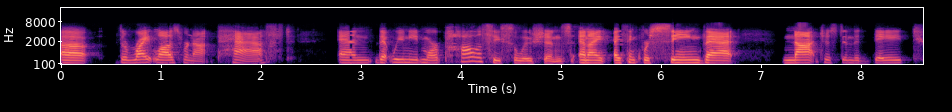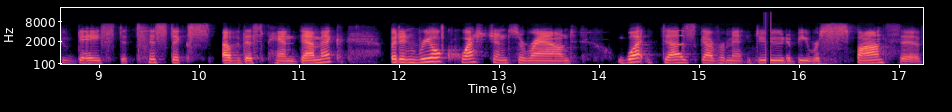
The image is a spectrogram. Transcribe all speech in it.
uh, the right laws were not passed, and that we need more policy solutions. And I, I think we're seeing that not just in the day to day statistics of this pandemic, but in real questions around what does government do to be responsive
